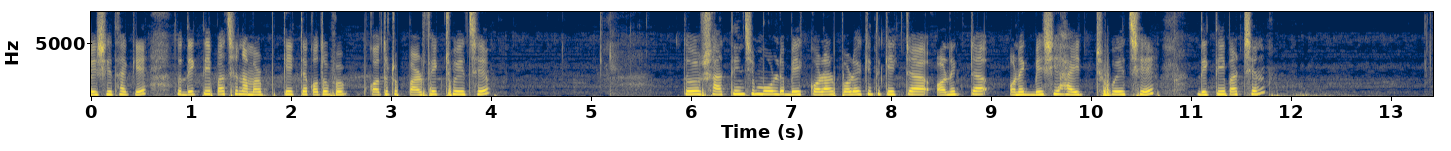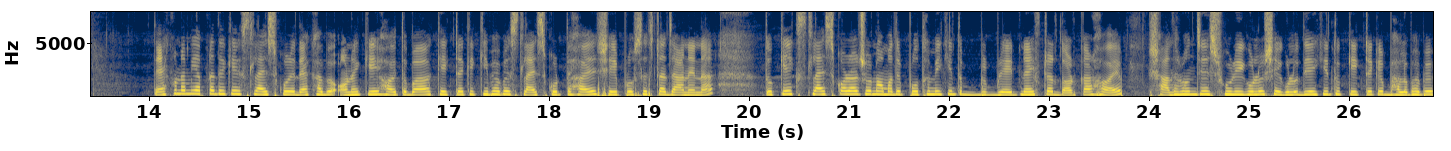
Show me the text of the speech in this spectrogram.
বেশি থাকে। তো দেখতেই পাচ্ছেন আমার কেকটা কত, কতটা পারফেক্ট হয়েছে। তো সাত ইঞ্চি মোল্ডে বেক করার পরেও কিন্তু কেকটা অনেকটা, অনেক বেশি হাইট হয়েছে। দেখতেই পাচ্ছেন। তো এখন আমি আপনাদেরকে স্লাইস করে দেখাবো। অনেকেই হয়তো বা কেকটাকে কীভাবে স্লাইস করতে হয় সেই প্রসেসটা জানে না। তো কেক স্লাইস করার জন্য আমাদের প্রথমে কিন্তু ব্রেড নাইফটার দরকার হয়। সাধারণ যে ছুরিগুলো, সেগুলো দিয়ে কিন্তু কেকটাকে ভালোভাবে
